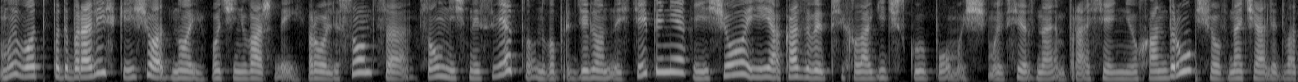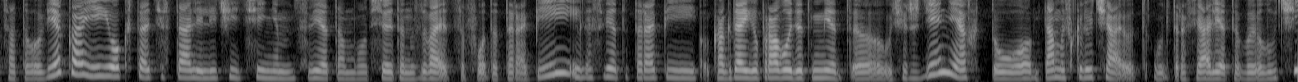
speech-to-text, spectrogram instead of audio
Мы вот подобрались к еще одной очень важной роли Солнца. Солнечный свет, он в определенной степени еще и оказывает психологическую медицинскую помощь. Мы все знаем про осеннюю хандру. Еще в начале 20 века ее, кстати, стали лечить синим светом. Вот все это называется фототерапией или светотерапией. Когда ее проводят в медучреждениях, то там исключают ультрафиолетовые лучи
